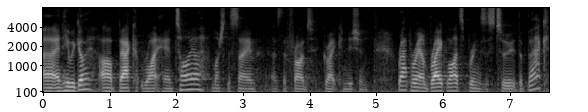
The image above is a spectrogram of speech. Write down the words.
Uh, and here we go, our back right hand tyre, much the same as the front, great condition. Wraparound brake lights brings us to the back.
